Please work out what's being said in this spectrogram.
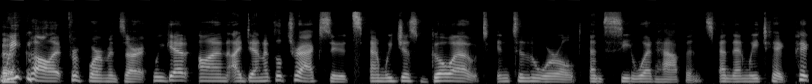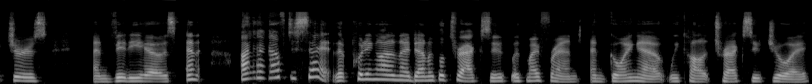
we call it performance art. We get on identical tracksuits and we just go out into the world and see what happens. And then we take pictures and videos. And I have to say that putting on an identical tracksuit with my friend and going out, we call it tracksuit joy.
